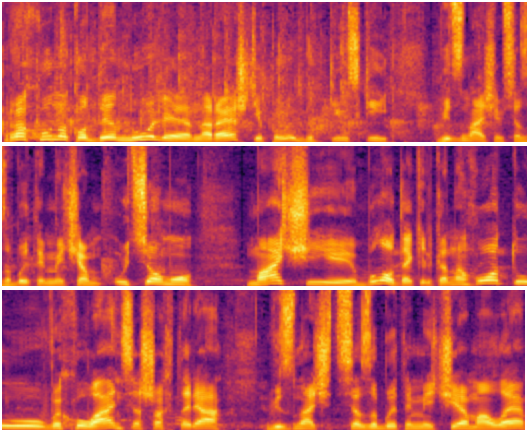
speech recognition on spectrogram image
рахунок 1-0. Нарешті Пилип Будківський відзначився забитим м'ячем у цьому матчі. Було декілька нагод у вихованця Шахтаря відзначитися забитим м'ячем, але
